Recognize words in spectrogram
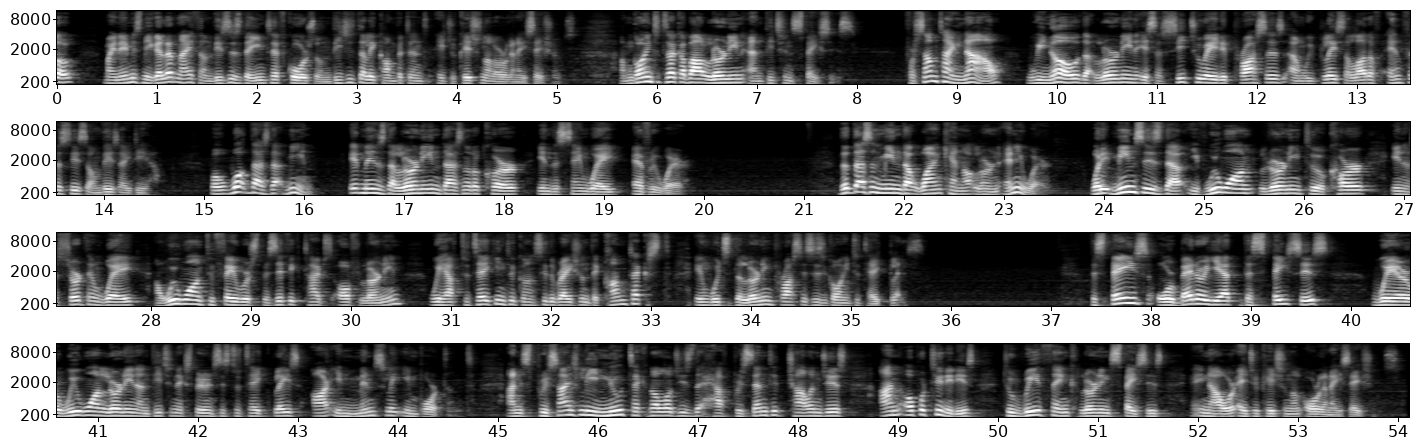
Hello, my name is Miguel Hernaiz and this is the INTEF course on Digitally Competent Educational Organizations. I'm going to talk about learning and teaching spaces. For some time now, we know that learning is a situated process and we place a lot of emphasis on this idea. But what does that mean? It means that learning does not occur in the same way everywhere. That doesn't mean that one cannot learn anywhere. What it means is that if we want learning to occur in a certain way and we want to favor specific types of learning, we have to take into consideration the context in which the learning process is going to take place. The space, or better yet, the spaces where we want learning and teaching experiences to take place are immensely important. And it's precisely new technologies that have presented challenges and opportunities to rethink learning spaces in our educational organizations.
